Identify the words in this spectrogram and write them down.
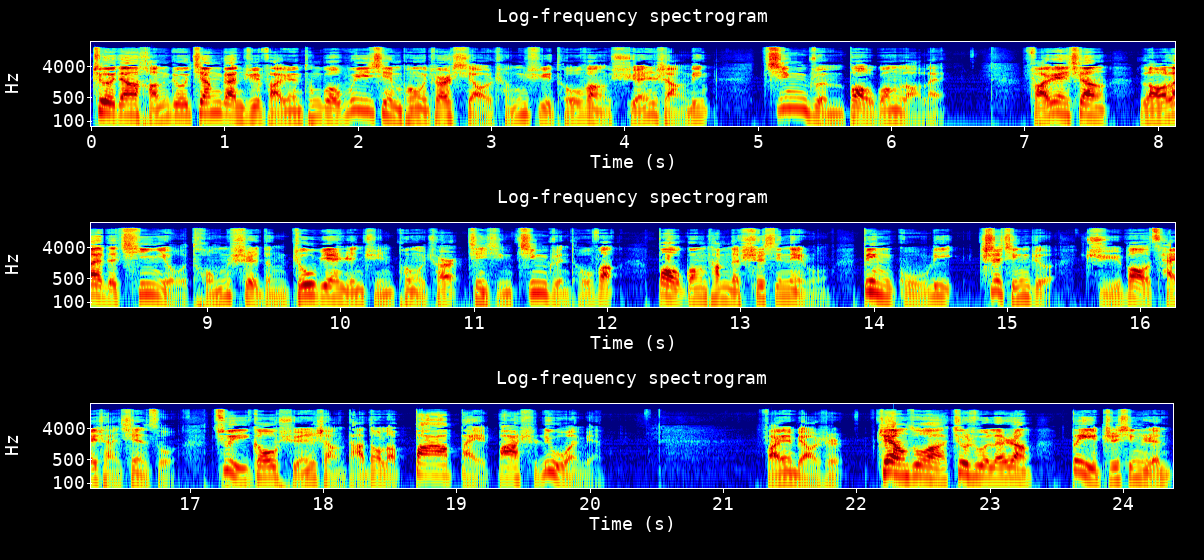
浙江杭州江干区法院通过微信朋友圈小程序投放悬赏令，精准曝光老赖。法院向老赖的亲友、同事等周边人群朋友圈进行精准投放，曝光他们的失信内容，并鼓励知情者举报财产线索，最高悬赏达到了八百八十六万元。法院表示，这样做啊，就是为了让被执行人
